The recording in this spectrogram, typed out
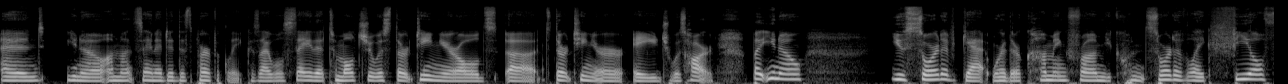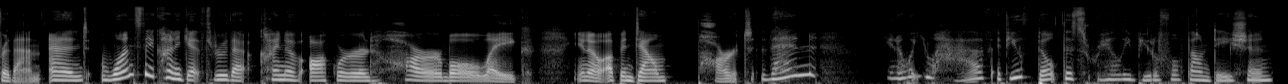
And you know, I'm not saying I did this perfectly because I will say that tumultuous 13 year olds, uh, 13 year age was hard. But, you know, you sort of get where they're coming from. You can sort of like feel for them. And once they kind of get through that kind of awkward, horrible, like, you know, up and down part, then you know what you have? If you've built this really beautiful foundation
